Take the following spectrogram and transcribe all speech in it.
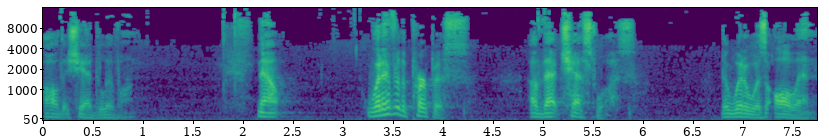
all that she had to live on. Now, whatever the purpose of that chest was, the widow was all in.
